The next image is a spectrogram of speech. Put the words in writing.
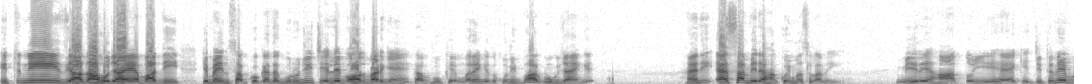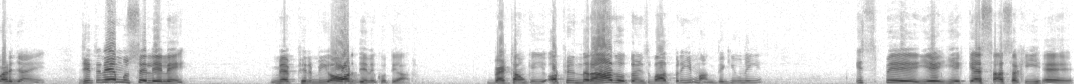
इतनी ज़्यादा हो जाए आबादी कि मैं इन सबको कहता गुरुजी चेले बहुत बढ़ गए हैं। कहा, भूखे मरेंगे तो खुद ही भाग भूख जाएँगे। है जी? ऐसा मेरे यहाँ कोई मसला नहीं है। मेरे यहाँ तो ये है कि जितने बढ़ जाएँ, जितने मुझसे ले लें, मैं फिर भी और देने को तैयार बैठा हूँ कि और फिर नाराज़ होता हूँ इस बात पर, ये मांगते क्यों नहीं है? इस पे ये ये कैसा सखी है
